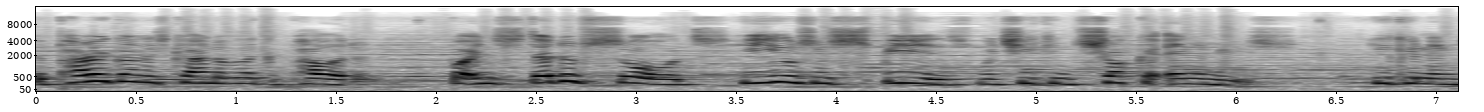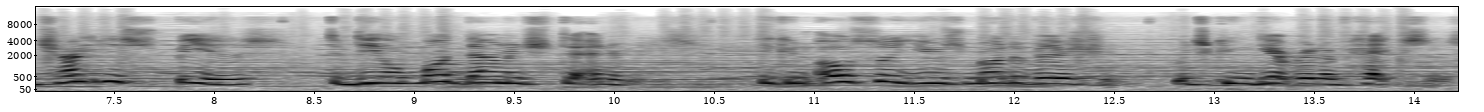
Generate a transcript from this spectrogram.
The paragon is kind of like a paladin, but instead of swords, he uses spears which he can chuck at enemies. He can enchant his spears to deal more damage to enemies. He can also use motivation, which can get rid of hexes.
